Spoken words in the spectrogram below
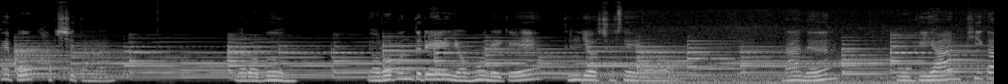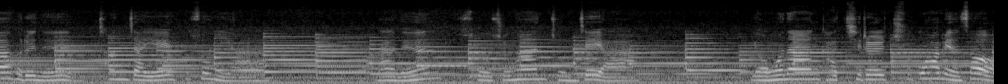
회복합시다. 여러분, 여러분들의 영혼에게 들려주세요. 나는 고귀한 피가 흐르는 천자의 후손이야. 나는 소중한 존재야. 영원한 가치를 추구하면서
